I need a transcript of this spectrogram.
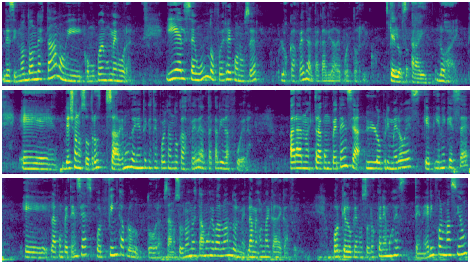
decirnos dónde estamos y cómo podemos mejorar. Y el segundo fue reconocer los cafés de alta calidad de Puerto Rico. Que los hay. Los hay. Eh, de hecho, nosotros sabemos de gente que está exportando café de alta calidad fuera. Para nuestra competencia, lo primero es que tiene que ser, eh, la competencia es por finca productora. O sea, nosotros no estamos evaluando la mejor marca de café, porque lo que nosotros queremos es tener información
